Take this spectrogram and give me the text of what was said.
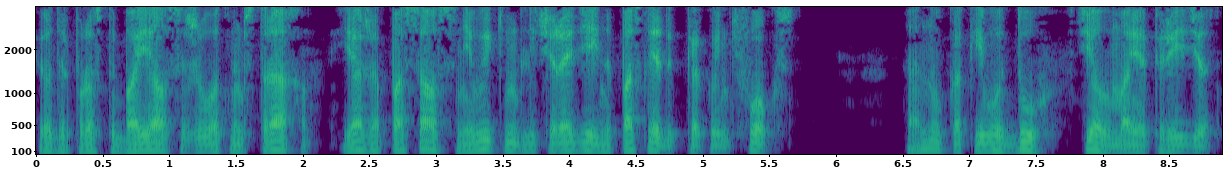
Федор просто боялся животным страхом. Я же опасался, не выкинет ли чародей напоследок какой-нибудь фокус. А ну, как его дух в тело мое перейдет.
